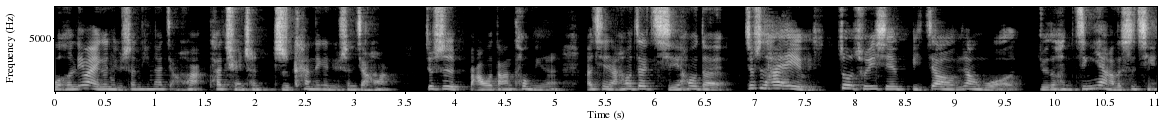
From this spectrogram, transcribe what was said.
我和另外一个女生听她讲话，她全程只看那个女生讲话。就是把我当透明人，而且然后在其后的，就是他也做出一些比较让我觉得很惊讶的事情。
